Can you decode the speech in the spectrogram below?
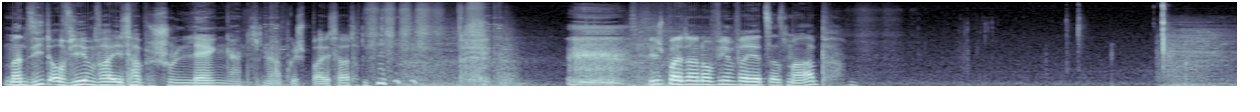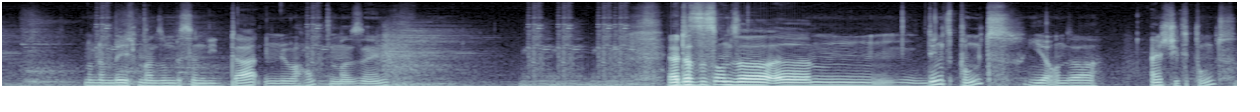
man sieht auf jeden Fall, ich habe schon länger nicht mehr abgespeichert. Wir speichern auf jeden Fall jetzt erstmal ab. Und dann will ich mal so ein bisschen die Daten überhaupt mal sehen. Ja, das ist unser ähm, Dingspunkt. Hier unser Einstiegspunkt.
